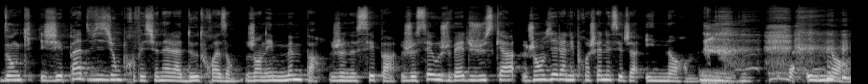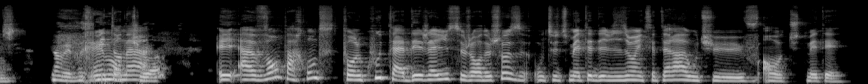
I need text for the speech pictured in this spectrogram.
Donc, j'ai pas de vision professionnelle à deux, trois ans. J'en ai même pas. Je ne sais pas. Je sais où je vais être jusqu'à janvier l'année prochaine et c'est déjà énorme. énorme. Non, mais vraiment, tu vois. Et avant, par contre, pour le coup, tu as déjà eu ce genre de choses où tu te mettais des visions, etc., où tu, oh, tu te mettais,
